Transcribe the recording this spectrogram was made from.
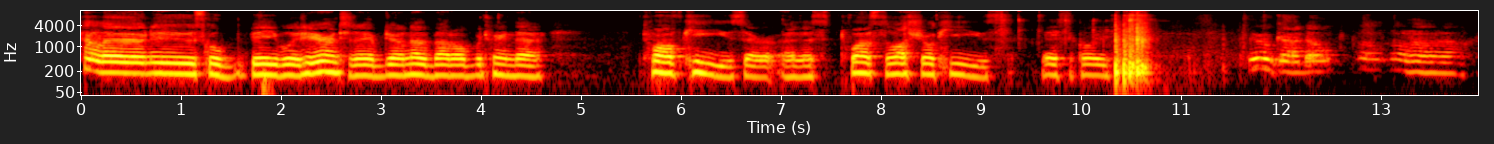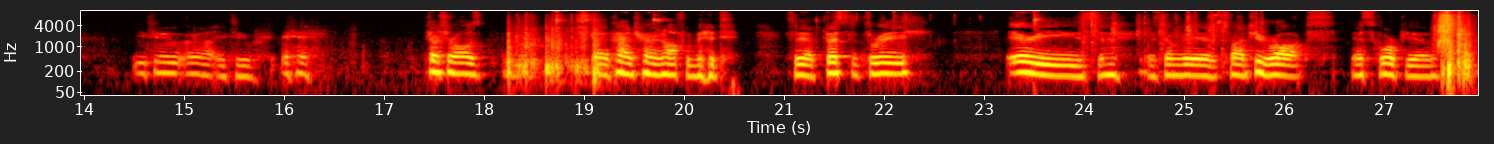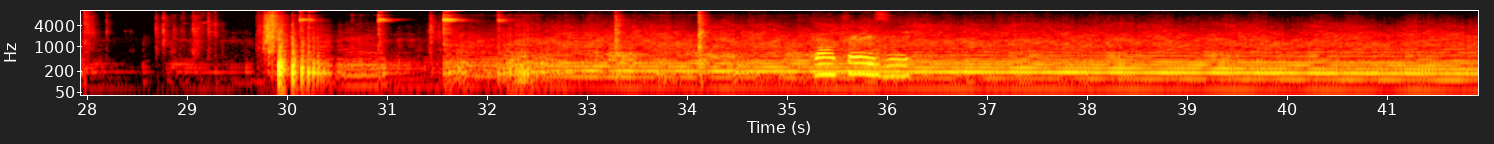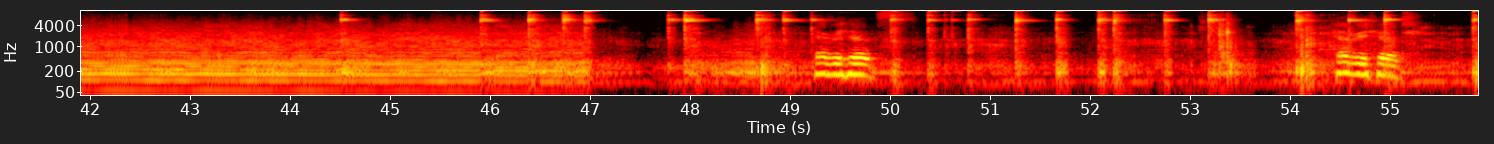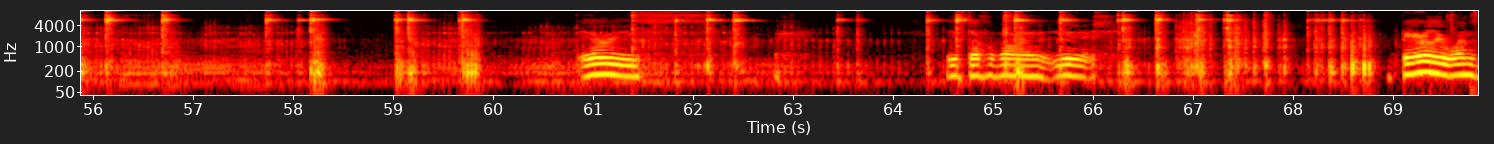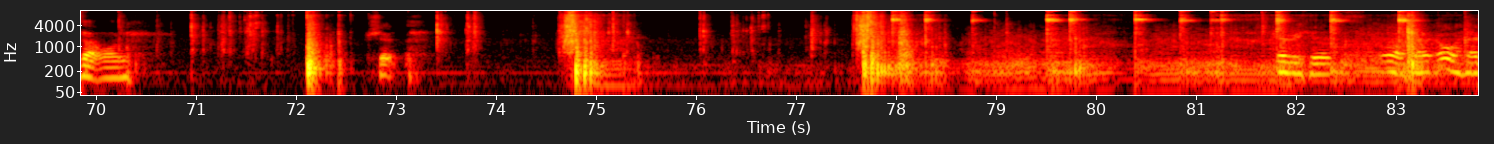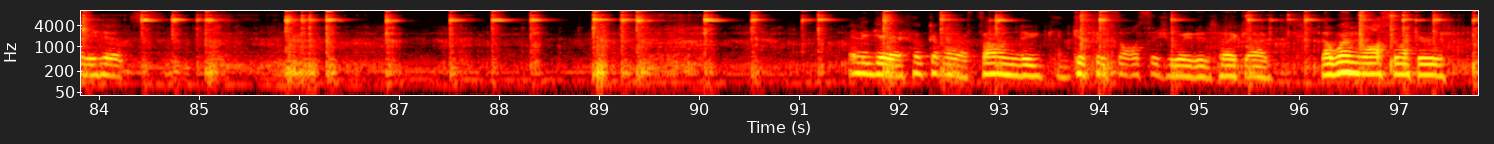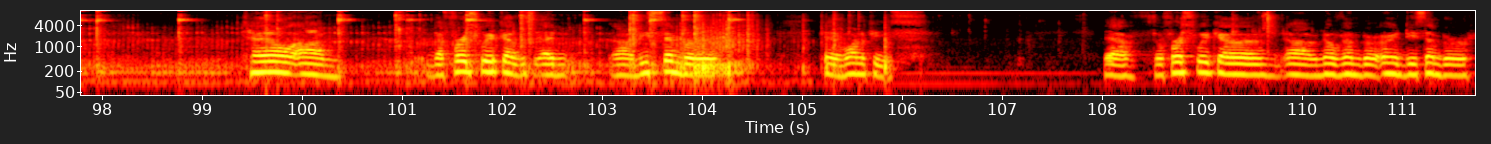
Hello, new school Beyblade here, and today I'm doing another battle between the 12 keys, or uh, the 12 celestial keys, basically. Oh god, no. No, no, no. YouTube, I mean not YouTube. Control is gonna kind of turn off a bit. So yeah, best of three. Aries is gonna be find two rocks and Scorpio. Going crazy. Heavy hits. Heavy hit. Aries. He's definitely gonna eat it. Barely wins that one. Shit. Heavy hits. Oh, he oh heavy hits. To get it hooked up on my phone to get this all situated. Like, uh, the win-loss record. Till, um, the first week of uh, December. Okay, one apiece. Yeah, the first week of uh, November, or December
